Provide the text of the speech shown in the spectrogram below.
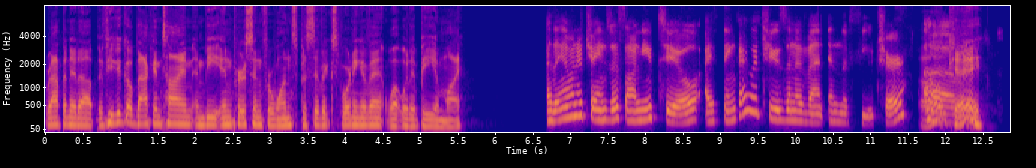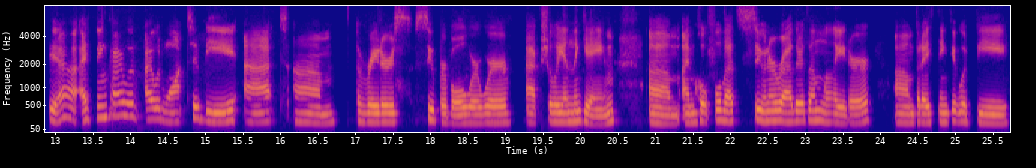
wrapping it up, if you could go back in time and be in person for one specific sporting event, what would it be and why? I think I'm going to change this on you too. I think I would choose an event in the future. Okay. Um, yeah, I think I would. I would want to be at um, the Raiders Super Bowl where we're actually in the game. Um, I'm hopeful that's sooner rather than later. Um, but I think it would be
